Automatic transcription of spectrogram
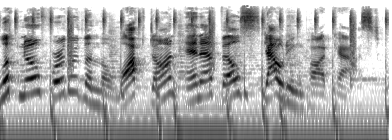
look no further than the Locked On NFL Scouting Podcast.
